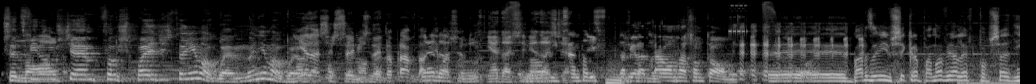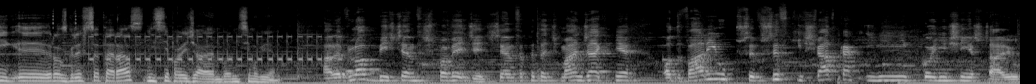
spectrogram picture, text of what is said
Przed No. chwilą chciałem coś powiedzieć, to nie mogłem. No nie mogłem. Nie da się strzelić tutaj, to prawda. Nie Nie da się. Nie da się, nie da się. Naszą tą. Yy, bardzo mi przykro panowie, ale w poprzedniej yy, rozgrywce teraz nic nie powiedziałem, bo nic nie mówiłem. Ale w lobby chciałem coś powiedzieć. Chciałem zapytać Mandzia, jak mnie odwalił przy wszystkich świadkach i nikt go nie się nie szczaił.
